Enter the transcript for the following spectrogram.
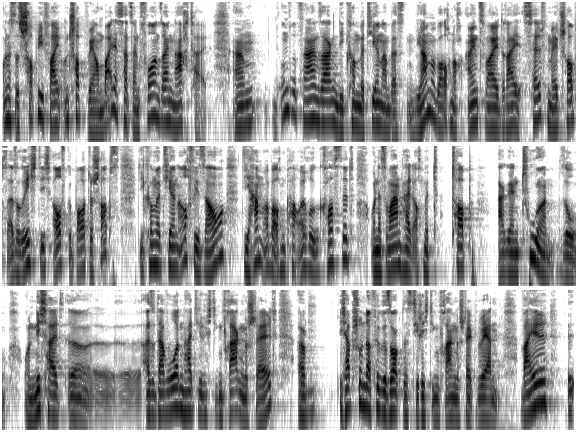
und es ist Shopify und Shopware und beides hat seinen Vor- und seinen Nachteil. Ähm, unsere Zahlen sagen, die konvertieren am besten. Wir haben aber auch noch ein, zwei, drei Selfmade Shops, also richtig aufgebaute Shops, die konvertieren auch wie Sau, die haben aber auch ein paar Euro gekostet und es waren halt auch mit Top Agenturen so und nicht halt, äh, also da wurden halt die richtigen Fragen gestellt. Ähm, ich habe schon dafür gesorgt, dass die richtigen Fragen gestellt werden, weil äh,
